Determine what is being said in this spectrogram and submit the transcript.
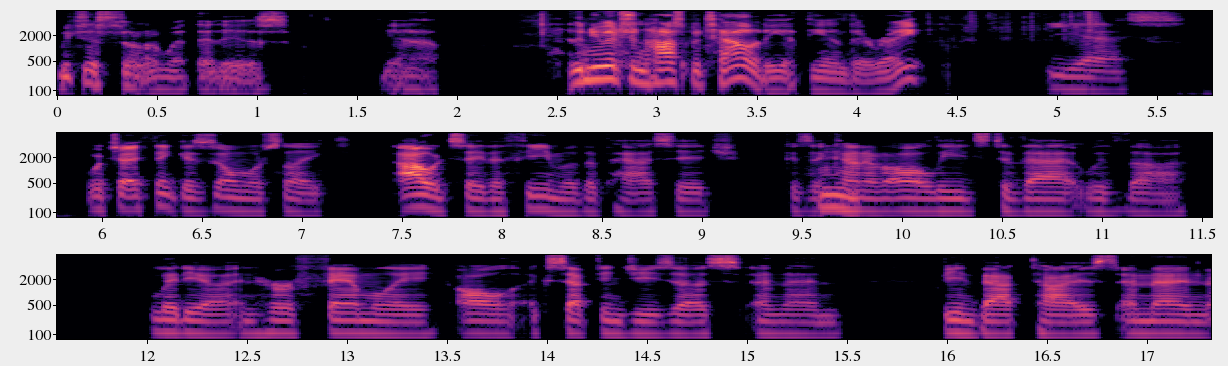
We just don't know what that is. Yeah. And then you mentioned hospitality at the end there, right? Yes. Which I think is almost like I would say the theme of the passage because it Mm. kind of all leads to that with uh, Lydia and her family all accepting Jesus and then being baptized and then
